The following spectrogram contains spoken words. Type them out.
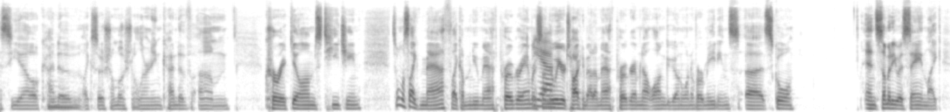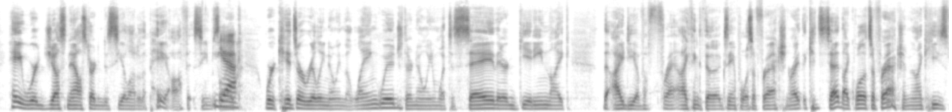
SEL, kind of like social emotional learning kind of um, curriculums, teaching. It's almost like math, like a new math program or Yeah. something. We were talking about a math program not long ago in one of our meetings uh, at school. And somebody was saying, like, hey, we're just now starting to see a lot of the payoff, it seems Yeah. like where kids are really knowing the language, they're knowing what to say, they're getting like the idea of a fra- I think the example was a fraction, right? The kid said like, "Well, it's a fraction," and like he's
